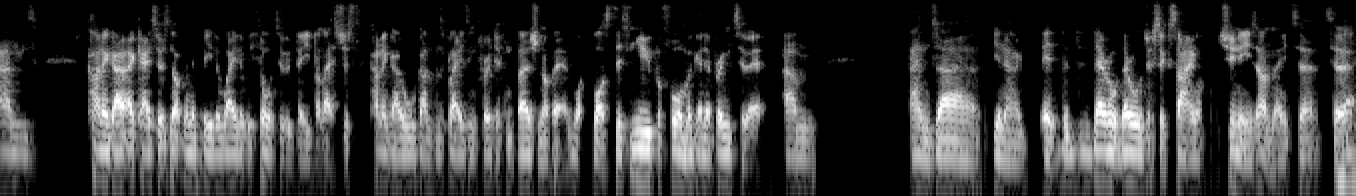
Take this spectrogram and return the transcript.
and kind of go, okay, so it's not going to be the way that we thought it would be, but let's just kind of go all guns blazing for a different version of it. And what, what's this new performer going to bring to it? Um, and uh, you know, it, they're all they're all just exciting opportunities, aren't they? To to yeah.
